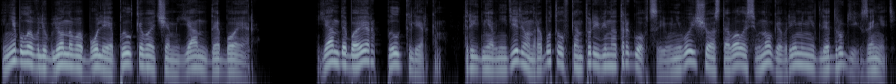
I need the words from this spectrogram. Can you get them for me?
и не было влюбленного более пылкого, чем Ян де Боэр. Ян де Боэр был клерком. Три дня в неделю он работал в конторе виноторговца, и у него еще оставалось много времени для других занятий.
